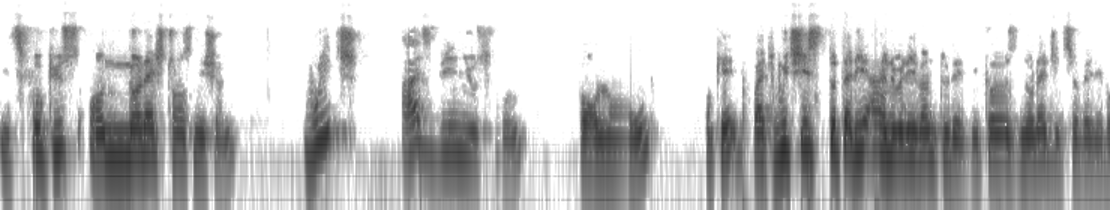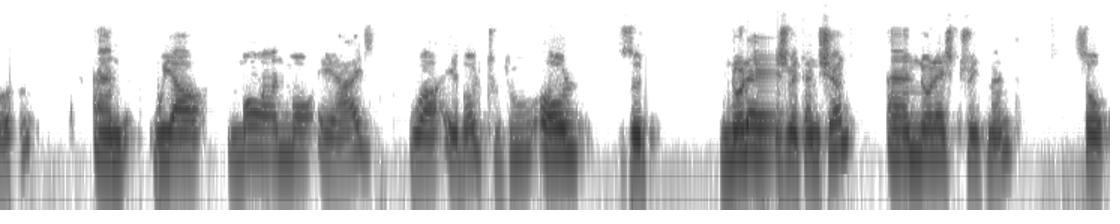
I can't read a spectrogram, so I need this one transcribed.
its focus on knowledge transmission, which has been useful for long, okay, but which is totally irrelevant today because knowledge is available. And we are more and more AIs who are able to do all the knowledge retention and knowledge treatment. So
